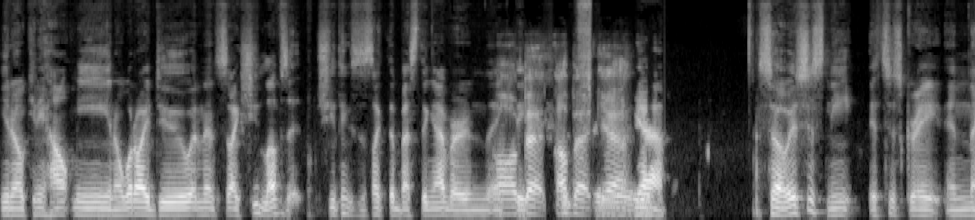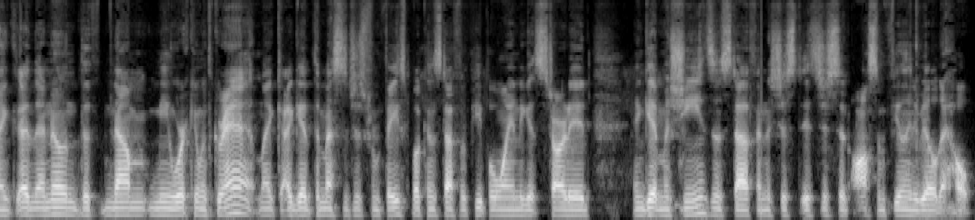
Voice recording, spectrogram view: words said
you know, can you help me? You know, what do I do? And it's like she loves it. She thinks it's like the best thing ever. And like, Oh, I'll they- bet. I'll bet. Yeah. yeah. So it's just neat. It's just great. And like I know that now me working with Grant, like I get the messages from Facebook and stuff of people wanting to get started and get machines and stuff. And it's just it's just an awesome feeling to be able to help,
